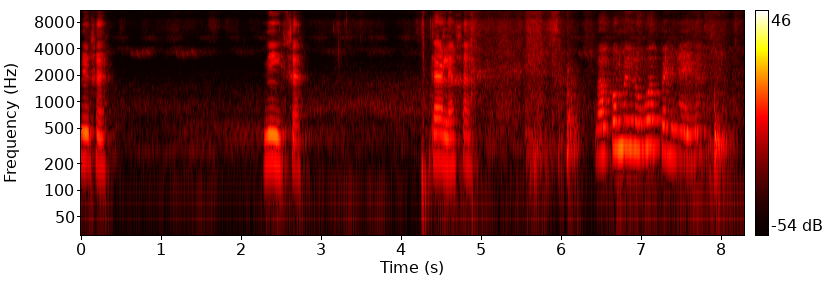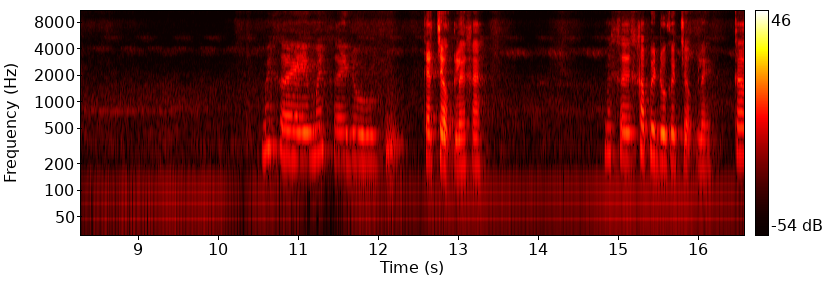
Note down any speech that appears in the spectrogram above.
นี่ค่ะ นี่ค่ะ ได้แล้วค่ะ เราก็ไม่รู้ว่าเป็นไงนะ ไม่เคยไม่เคยดูกระจกเลยค่ะ ไม่เคยเข้าไปดูกระจกเลย ก็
